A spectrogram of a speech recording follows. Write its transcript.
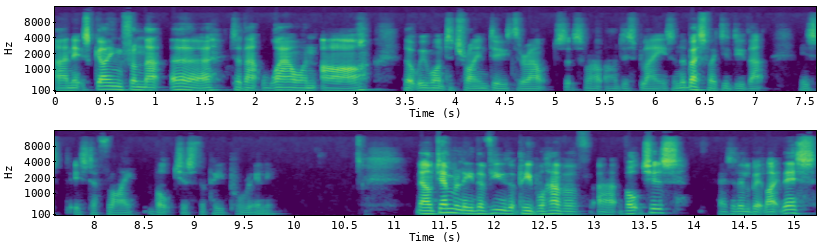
And it's going from that er to that wow and ah that we want to try and do throughout, throughout our displays. And the best way to do that is is to fly vultures for people, really. Now, generally, the view that people have of uh, vultures is a little bit like this.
